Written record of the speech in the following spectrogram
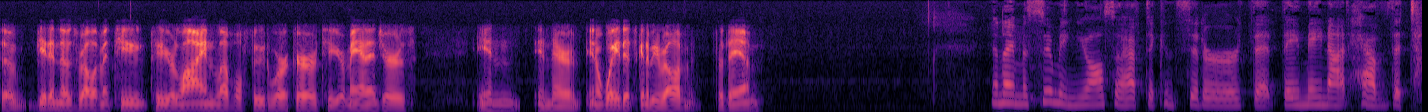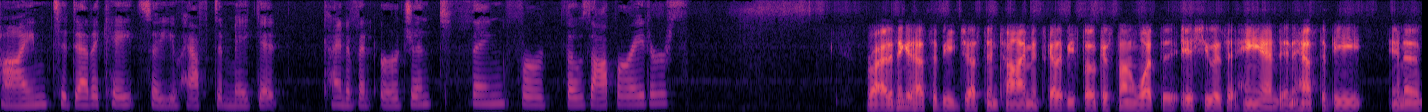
So getting those relevant to to your line level food worker, to your managers, in in their in a way that's going to be relevant for them. And I'm assuming you also have to consider that they may not have the time to dedicate, so you have to make it kind of an urgent thing for those operators. Right. I think it has to be just in time. It's got to be focused on what the issue is at hand, and it has to be in a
